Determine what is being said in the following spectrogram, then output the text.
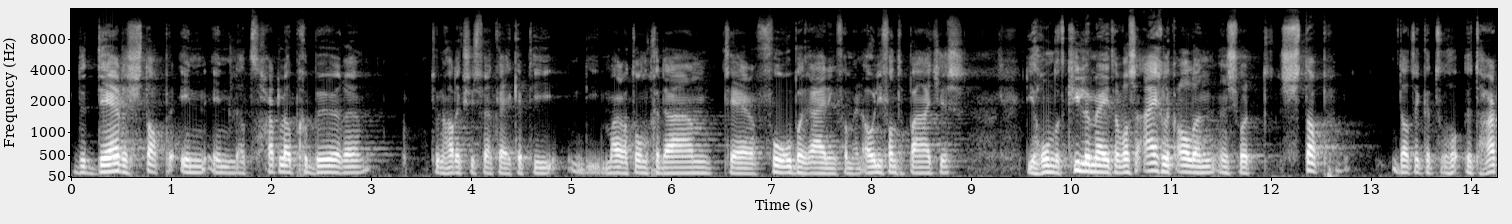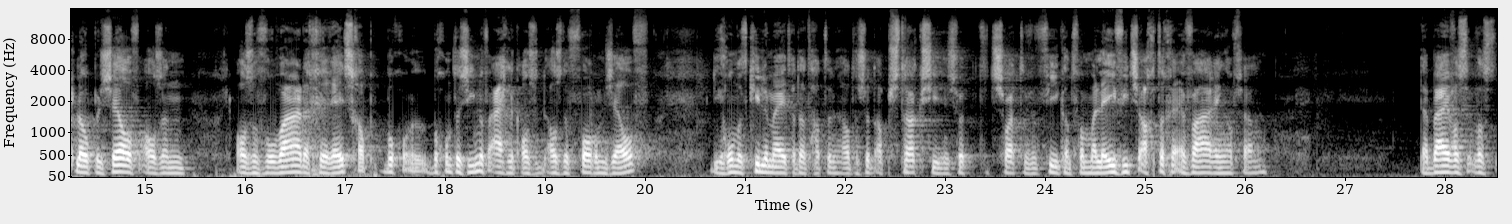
De derde stap in, in dat hardloopgebeuren, toen had ik zoiets van, oké, ik heb die, die marathon gedaan ter voorbereiding van mijn olifantenpaadjes. Die 100 kilometer was eigenlijk al een, een soort stap dat ik het, het hardlopen zelf als een als een volwaardig gereedschap begon, begon, te zien, of eigenlijk als, als de vorm zelf. Die 100 kilometer, dat had een, had soort abstractie, een soort het zwarte vierkant van Malevich-achtige ervaring of zo. Daarbij was, was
